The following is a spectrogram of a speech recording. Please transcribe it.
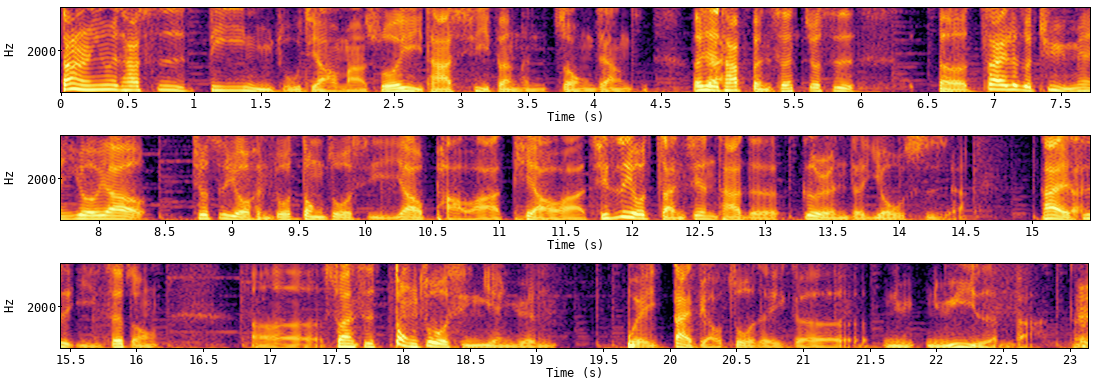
当然，因为她是第一女主角嘛，所以她戏份很重这样子，而且她本身就是，呃，在那个剧里面又要就是有很多动作戏要跑啊跳啊，其实有展现她的个人的优势啊。她也是以这种呃算是动作型演员为代表作的一个女女艺人吧。对，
